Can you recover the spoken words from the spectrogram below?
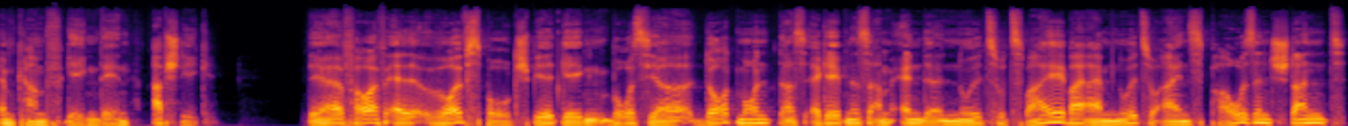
im Kampf gegen den Abstieg. Der VfL Wolfsburg spielt gegen Borussia Dortmund. Das Ergebnis am Ende 0 zu 2 bei einem 0 zu 1 Pausenstand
